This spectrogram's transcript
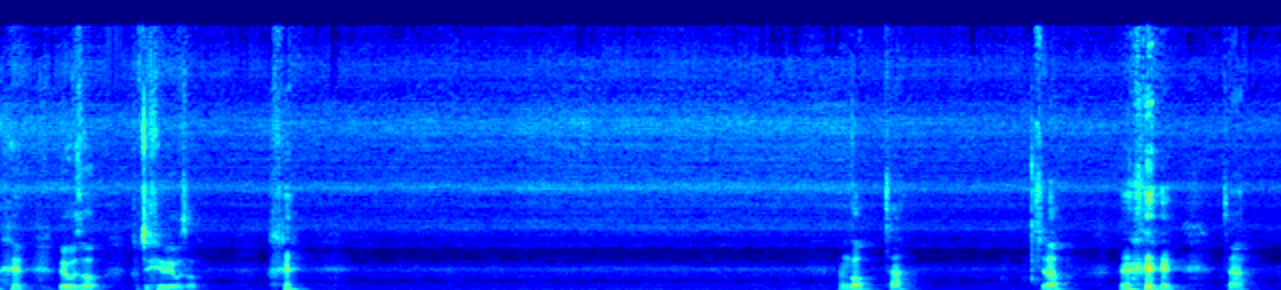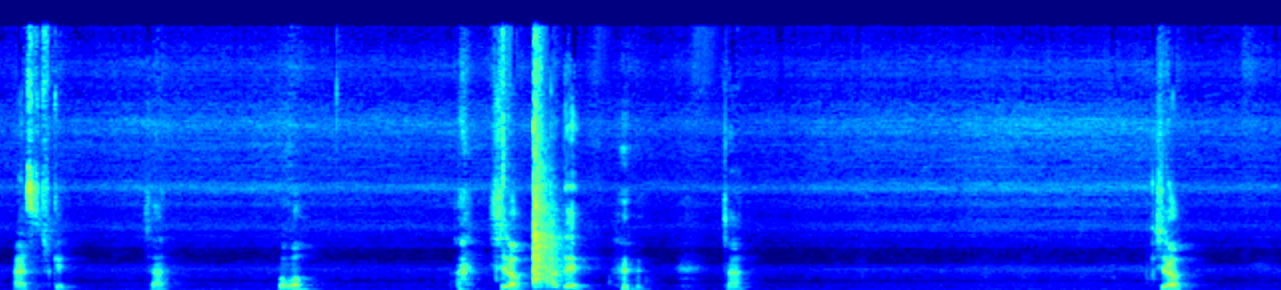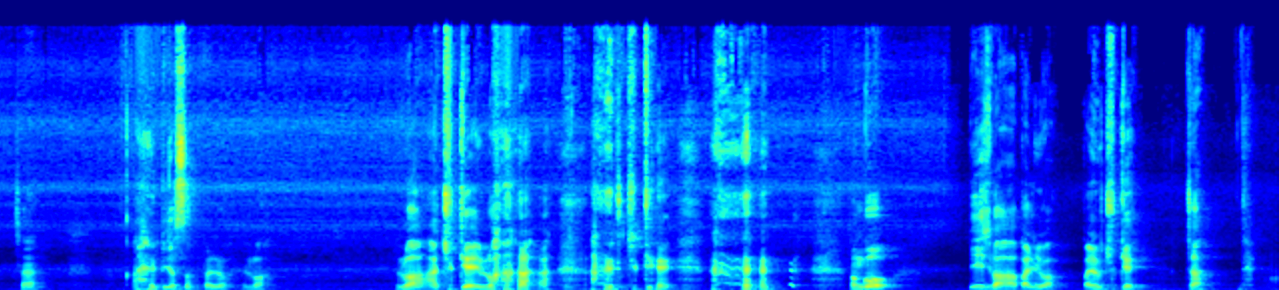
왜 웃어? 갑자기 왜 웃어? 안고? 자. 싫어. 자 알았어 줄게. 자 먹어. 아, 싫어 안 돼. 자. 싫어. 자. 아, 삐졌어? 빨리 와. 일로 와. 일로 와 아 줄게. 일로 와. 아, 줄게. 안고. 삐지지 마. 빨리 와. 빨리 줄게. 자.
